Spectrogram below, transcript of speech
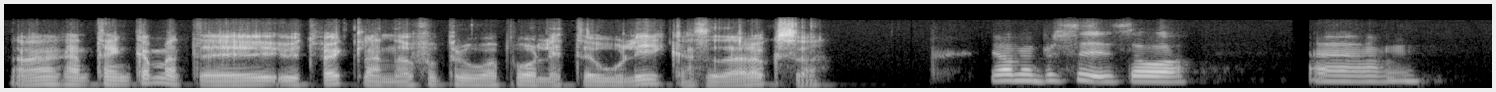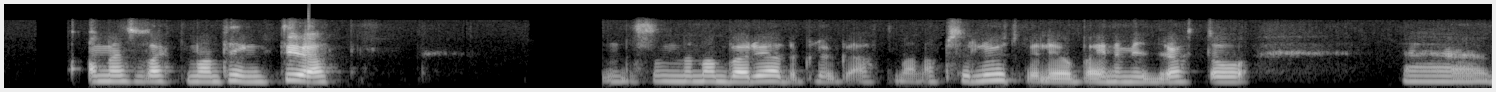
Ja, jag kan tänka mig att det är utvecklande att få prova på lite olika sådär också. Ja men precis och ehm, ja, men som sagt man tänkte ju att som när man började plugga att man absolut ville jobba inom idrott och eh,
